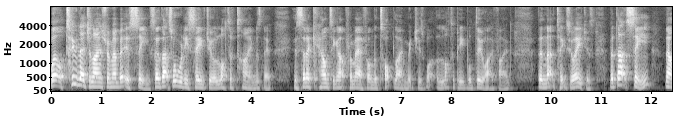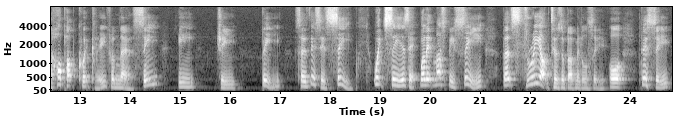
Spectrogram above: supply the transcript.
Well, two ledger lines, remember, is C, so that's already saved you a lot of time, isn't it? Instead of counting up from F on the top line, which is what a lot of people do, I find, then that takes you ages. But that's C, now hop up quickly from there. C, E, G, B. So this is C. Which C is it? Well, it must be C that's three octaves above middle C. Or this C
